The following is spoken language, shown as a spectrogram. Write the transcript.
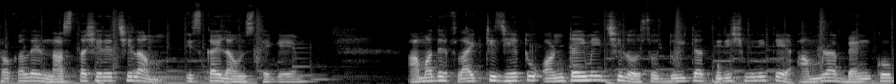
সকালের নাস্তা সেরেছিলাম স্কাই লাউন্স থেকে। আমাদের ফ্লাইটটি যেহেতু অন টাইমেই ছিল সো দুইটা তিরিশ মিনিটে আমরা ব্যাংকক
